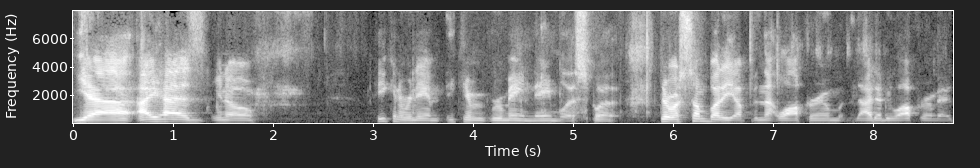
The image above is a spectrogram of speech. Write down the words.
Yeah, I had, you know, he can rename he can remain nameless, but there was somebody up in that locker room, the IW locker room that,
